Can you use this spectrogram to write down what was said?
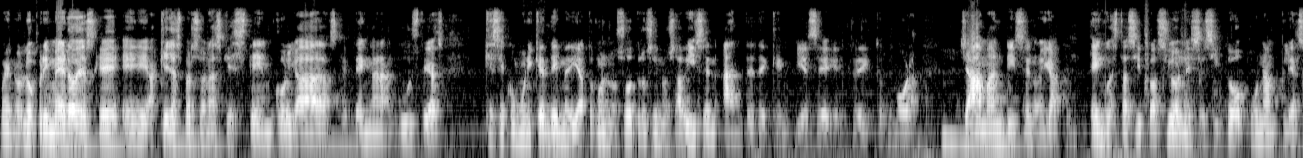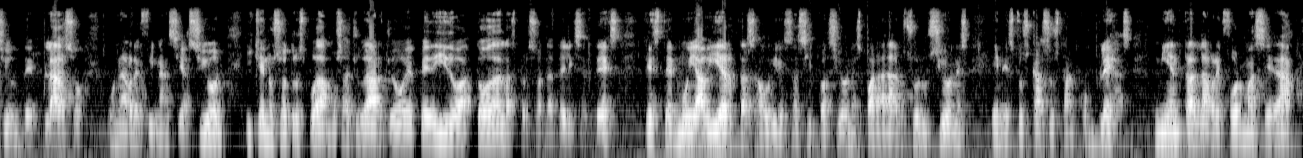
Bueno, lo primero es que eh, aquellas personas que estén colgadas, que tengan angustias, que se comuniquen de inmediato con nosotros y nos avisen antes de que empiece el crédito en mora. Llaman, dicen, oiga, tengo esta situación, necesito una ampliación de plazo, una refinanciación y que nosotros podamos ayudar. Yo he pedido a todas las personas del ICETEX que estén muy abiertas a oír esas situaciones para dar soluciones en estos casos tan complejas. Mientras la reforma se da,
